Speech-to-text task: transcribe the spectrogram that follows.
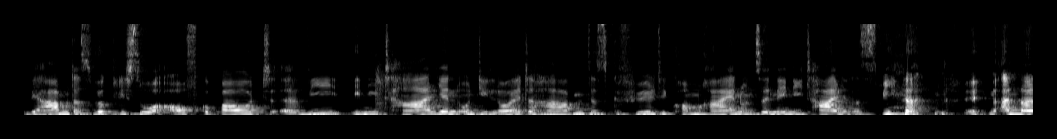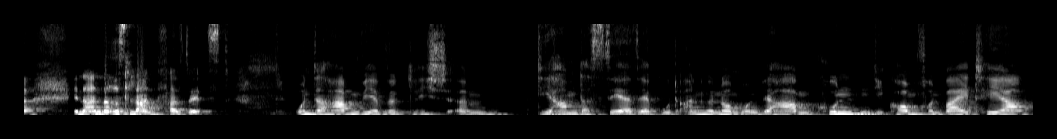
wir haben das wirklich so aufgebaut äh, wie in Italien und die Leute haben das Gefühl, die kommen rein und sind in Italien. Das ist wie in, ein, in anderes Land versetzt. Und da haben wir wirklich, ähm, die haben das sehr, sehr gut angenommen. Und wir haben Kunden, die kommen von weit her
